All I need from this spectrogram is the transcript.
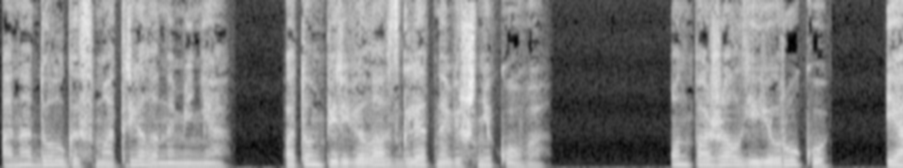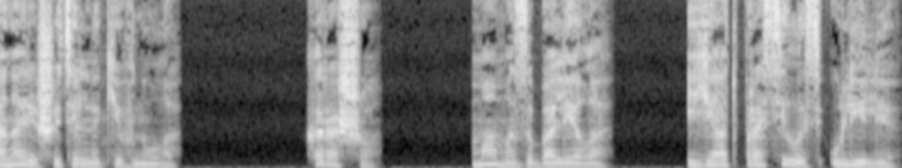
Она долго смотрела на меня, потом перевела взгляд на Вишнякова. Он пожал ее руку, и она решительно кивнула. Хорошо. Мама заболела, и я отпросилась у Лили,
